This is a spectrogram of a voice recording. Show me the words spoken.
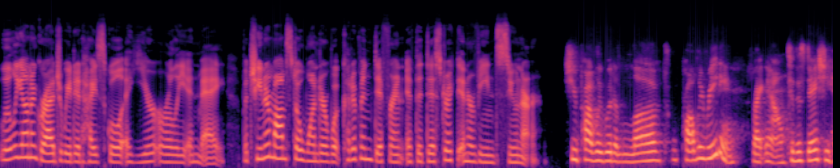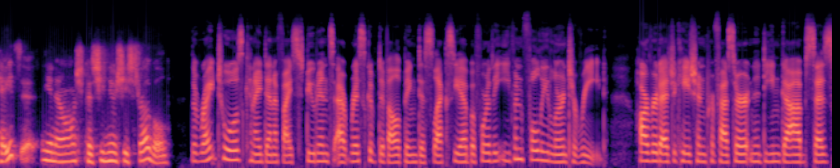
Liliana graduated high school a year early in May, but she and her mom still wonder what could have been different if the district intervened sooner. She probably would have loved probably reading right now. To this day, she hates it, you know, because she knew she struggled. The right tools can identify students at risk of developing dyslexia before they even fully learn to read. Harvard education professor Nadine Gaab says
